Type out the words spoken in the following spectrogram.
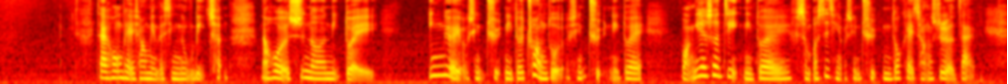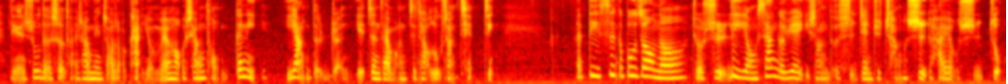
在烘焙上面的心路历程，那或者是呢，你对音乐有兴趣，你对创作有兴趣，你对网页设计，你对什么事情有兴趣，你都可以尝试着在脸书的社团上面找找看，有没有相同跟你一样的人，也正在往这条路上前进。那第四个步骤呢，就是利用三个月以上的时间去尝试，还有实做。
